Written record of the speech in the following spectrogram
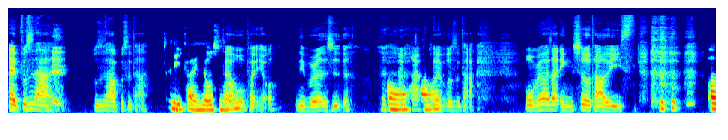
哎，不是他，不是他，不是他，你朋友是吗？对，我朋友，你不认识的。哦，所以不是他，我没有在影射他的意思。呃，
